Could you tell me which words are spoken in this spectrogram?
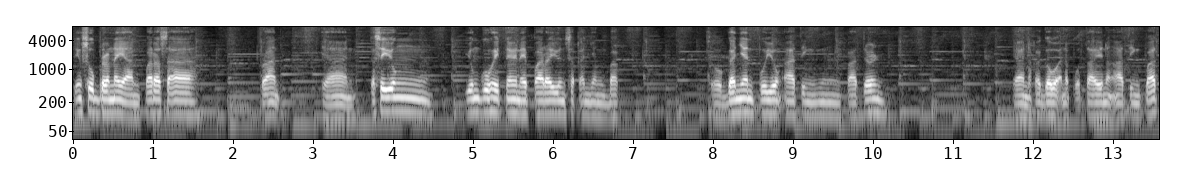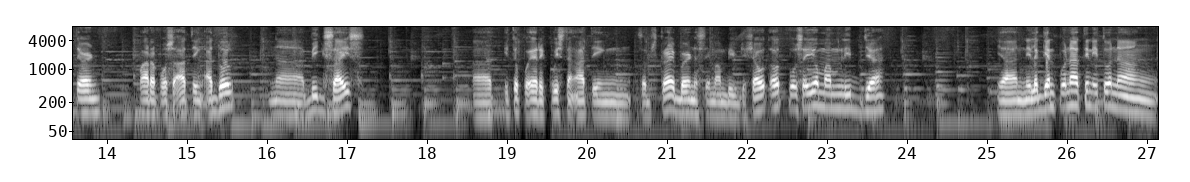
yung sobra na yan para sa front. Yan. Kasi yung yung guhit na yun ay para yun sa kanyang back. So, ganyan po yung ating pattern. Yan, nakagawa na po tayo ng ating pattern para po sa ating adult na big size. At ito po ay request ng ating subscriber na si Ma'am Livia. Shout out po sa iyo, Ma'am Livia. Yan, nilagyan po natin ito ng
